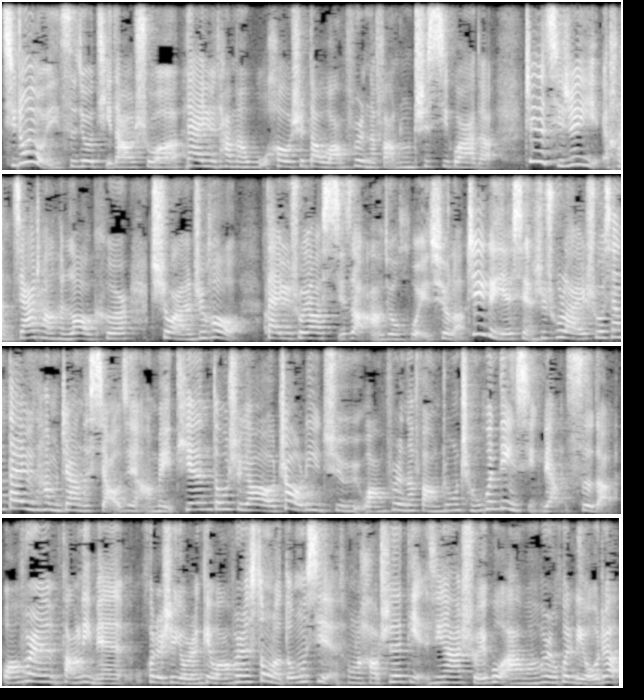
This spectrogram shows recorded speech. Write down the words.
其中有一次就提到说。黛玉他们午后是到王夫人的房中吃西瓜的，这个其实也很家常，很唠嗑。吃完了之后，黛玉说要洗澡啊，就回去了。这个也显示出来说，像黛玉他们这样的小姐啊，每天都是要照例去王夫人的房中晨昏定省两次的。王夫人房里面，或者是有人给王夫人送了东西，送了好吃的点心啊、水果啊，王夫人会留着，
